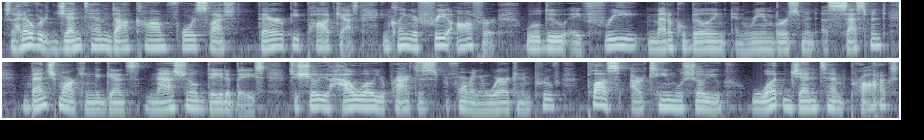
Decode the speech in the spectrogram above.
So head over to gentem.com forward slash therapy podcast and claim your free offer. We'll do a free medical billing and reimbursement assessment, benchmarking against national database to show you how well your practice is performing and where it can improve. Plus, our team will show you what Gentem products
